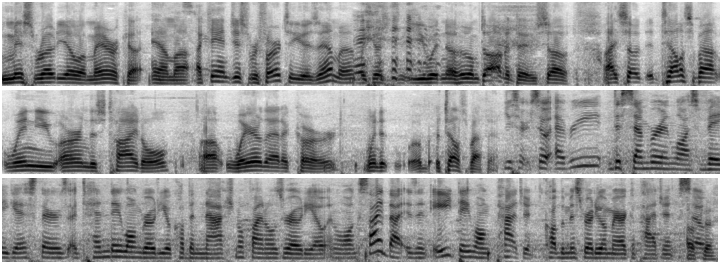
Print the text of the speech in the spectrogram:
Miss Rodeo America, Emma. I can't just refer to you as Emma because you wouldn't know who I'm talking to. So, I so tell us about when you earned this title, uh, where that occurred. When did, uh, tell us about that. Yes, sir. So every December in Las Vegas, there's a 10-day long rodeo called the National Finals Rodeo, and alongside that is an eight-day long pageant called the Miss Rodeo America pageant. So Okay.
